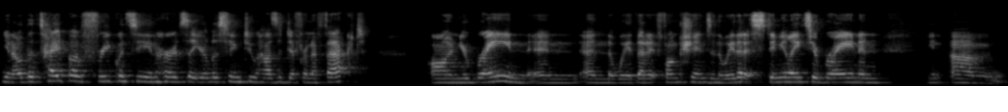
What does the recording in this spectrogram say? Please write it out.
you know the type of frequency and hertz that you're listening to has a different effect on your brain and and the way that it functions and the way that it stimulates your brain and um,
